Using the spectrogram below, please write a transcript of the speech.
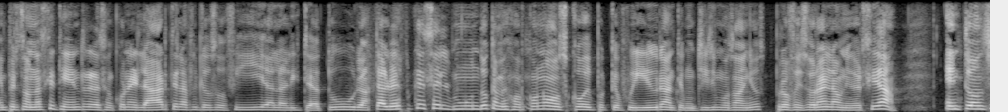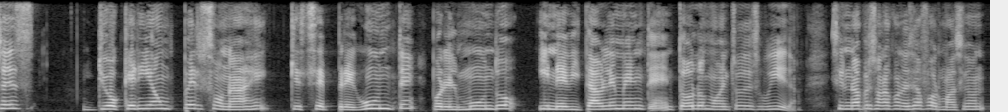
En personas que tienen relación con el arte, la filosofía, la literatura. Tal vez porque es el mundo que mejor conozco y porque fui durante muchísimos años profesora en la universidad. Entonces, yo quería un personaje que se pregunte por el mundo inevitablemente en todos los momentos de su vida. Si una persona con esa formación,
